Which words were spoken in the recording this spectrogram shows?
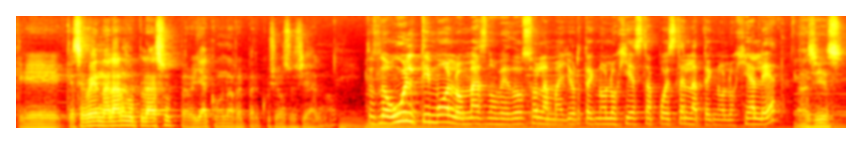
que, que, se ven a largo plazo, pero ya con una repercusión social. ¿no? Entonces, lo último, lo más novedoso, la mayor tecnología está puesta en la tecnología LED. Así es.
